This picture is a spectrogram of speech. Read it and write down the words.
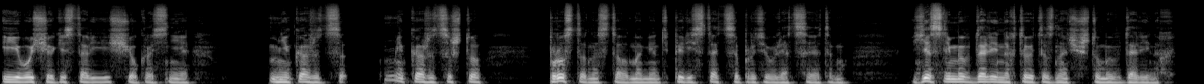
и его щеки стали еще краснее. «Мне кажется, мне кажется, что просто настал момент перестать сопротивляться этому. Если мы в долинах, то это значит, что мы в долинах.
